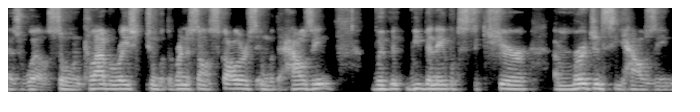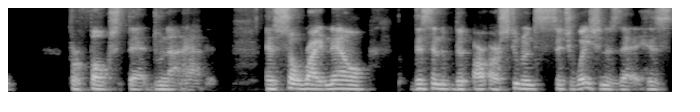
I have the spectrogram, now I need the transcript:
as well. So, in collaboration with the Renaissance Scholars and with the housing, we've been, we've been able to secure emergency housing for folks that do not have it. And so right now, this in the, our, our student's situation is that his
